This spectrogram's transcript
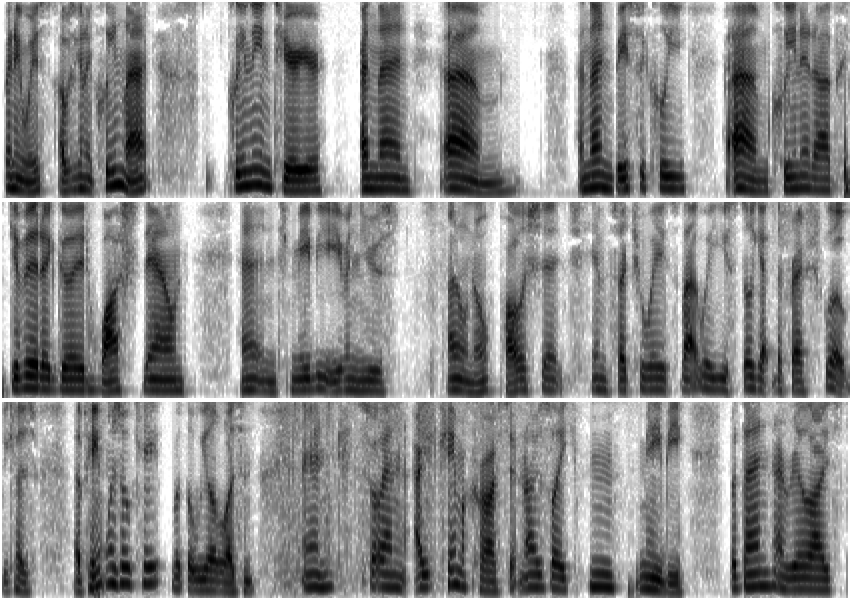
But anyways, I was going to clean that, clean the interior and then um and then basically um, clean it up, give it a good wash down, and maybe even use, I don't know, polish it in such a way so that way you still get the fresh glow because the paint was okay, but the wheel wasn't. And so then I came across it and I was like, hmm, maybe. But then I realized,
